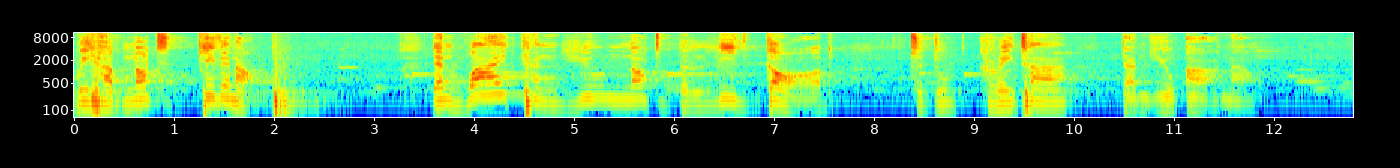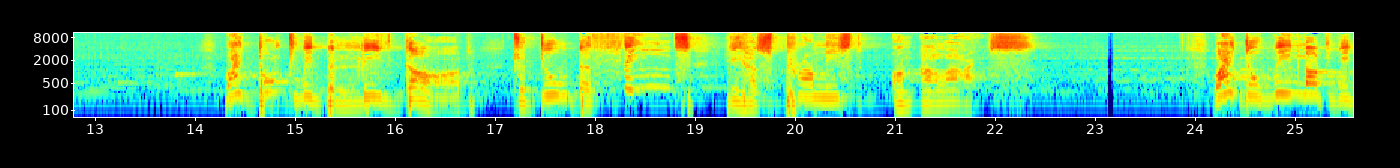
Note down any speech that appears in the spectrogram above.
we have not given up, then why can you not believe God to do greater than you are now? Why don't we believe God to do the things He has promised on our lives? Why do we not, with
